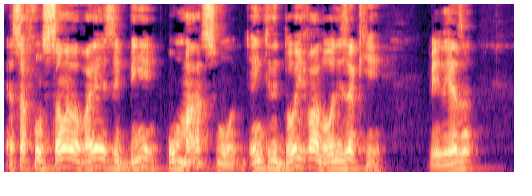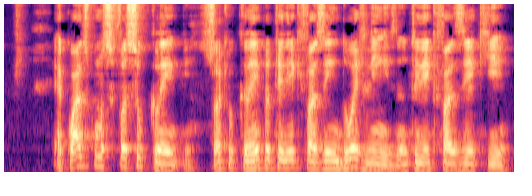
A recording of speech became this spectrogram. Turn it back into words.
essa função ela vai exibir o máximo entre dois valores aqui, beleza? É quase como se fosse o clamp, só que o clamp eu teria que fazer em duas linhas, né? eu teria que fazer aqui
